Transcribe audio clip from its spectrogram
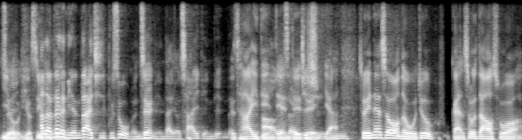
有有他的那个年代其实不是我们这个年代，有差一点点的，有差一点点，对对呀。所以那时候呢，我就感受。到说，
